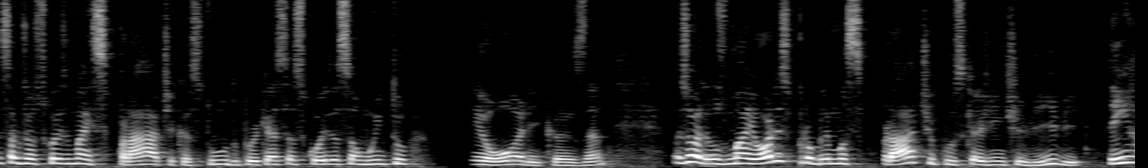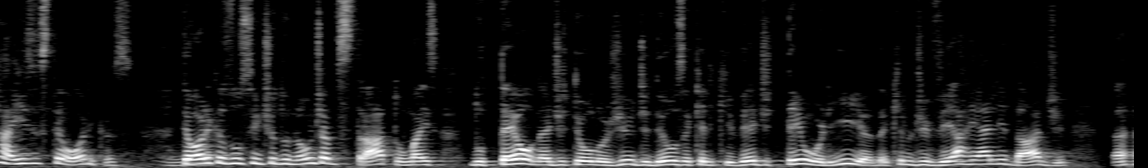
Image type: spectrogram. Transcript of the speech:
mas sabe, de umas coisas mais práticas, tudo, porque essas coisas são muito teóricas, né? Mas olha, os maiores problemas práticos que a gente vive têm raízes teóricas. Hum. Teóricas no sentido não de abstrato, mas do teo, né, de teologia, de Deus, aquele que vê, de teoria, daquilo de ver a realidade. Né?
